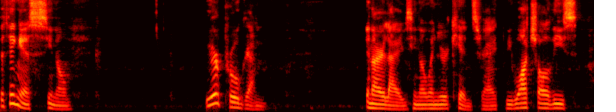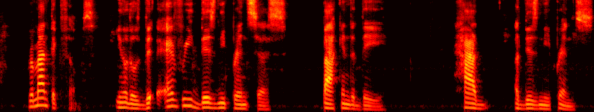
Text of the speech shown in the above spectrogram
The thing is, you know, we are programmed in our lives, you know, when you're kids, right? We watch all these romantic films. You know, those every Disney princess back in the day had a Disney prince.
